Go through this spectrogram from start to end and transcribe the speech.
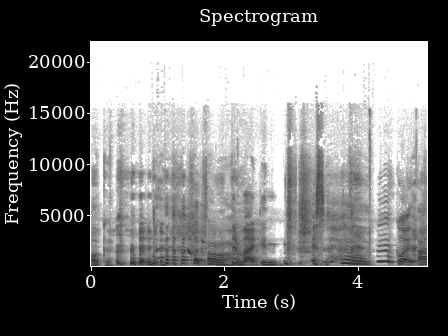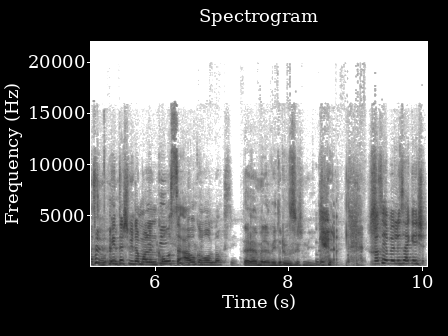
Okay. Der Martin. Es, gut, also, das war wieder mal ein grosser Augenroller. gewesen. Dann können wir dann wieder rausschneiden. Was ich wollte sagen ist,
